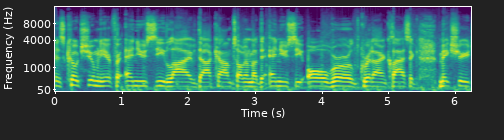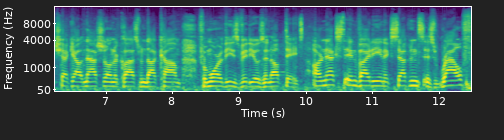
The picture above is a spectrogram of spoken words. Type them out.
Is Coach Schuman here for NUCLive.com talking about the NUC All World Gridiron Classic. Make sure you check out NationalUnderclassmen.com for more of these videos and updates. Our next invitee in acceptance is Ralph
